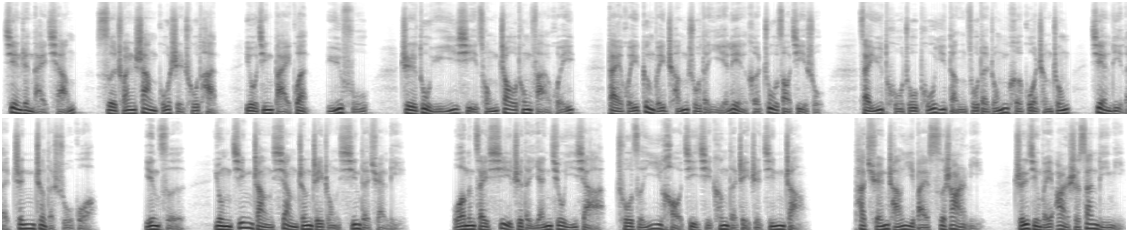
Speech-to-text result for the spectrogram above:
剑刃乃强。四川上古史初探，又经百贯、鱼符。制度与一系从昭通返回，带回更为成熟的冶炼和铸造技术，在与土著仆夷等族的融合过程中，建立了真正的蜀国。因此，用金杖象征这种新的权利。我们再细致的研究一下出自一号祭器坑的这支金杖，它全长一百四十二米，直径为二十三厘米，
